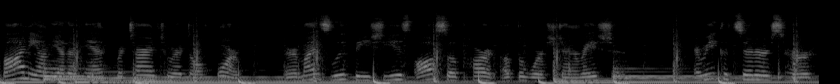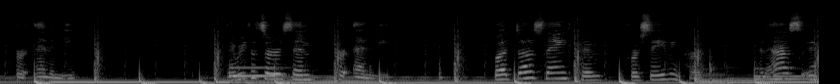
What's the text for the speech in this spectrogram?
Bonnie, on the other hand, returned to her adult form. It reminds Luffy she is also part of the worst generation and reconsiders her her enemy. And reconsiders him her enemy, but does thank him for saving her and asks if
